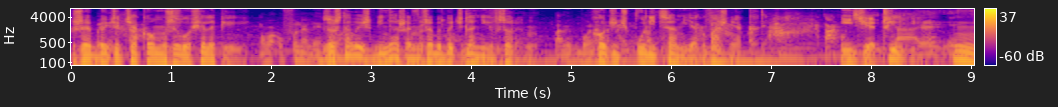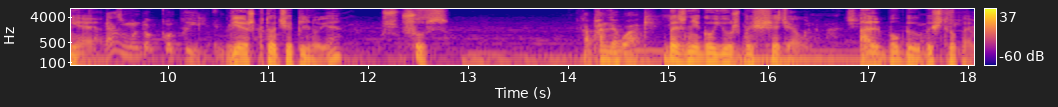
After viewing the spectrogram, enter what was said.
Żeby dzieciakom żyło się lepiej. Zostałeś gliniarzem, żeby być dla nich wzorem. Chodzić ulicami jak ważniak. Idzie chili? Nie. Wiesz, kto cię pilnuje? Szus. Bez niego już byś siedział. Albo byłbyś trupem.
